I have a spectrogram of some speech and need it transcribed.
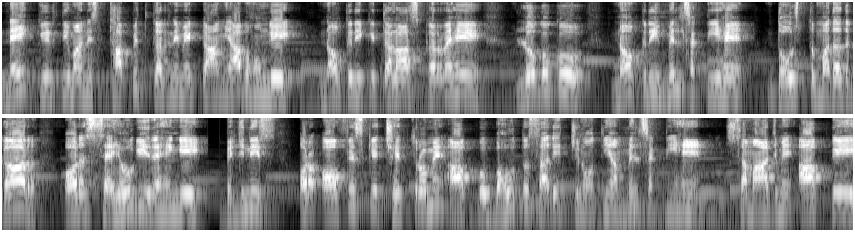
नए कीर्तिमान स्थापित करने में कामयाब होंगे। नौकरी की तलाश कर रहे लोगों को नौकरी मिल सकती है। दोस्त मददगार और सहयोगी रहेंगे। बिज़नेस और ऑफ़िस के क्षेत्रों में आपको बहुत सारी चुनौतियाँ मिल सकती हैं। समाज में आपके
